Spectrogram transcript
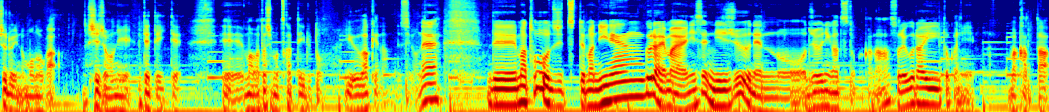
種類のものが市場に出ていて、えー、まあ、私も使っているというわけなんですよね。でまあ当時つって、まあ、2年ぐらい前2020年の12月とかかなそれぐらいとかに、まあ、買った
